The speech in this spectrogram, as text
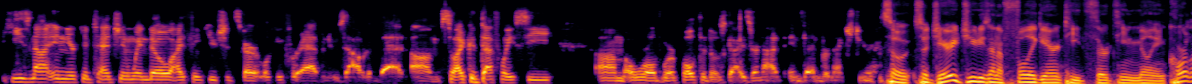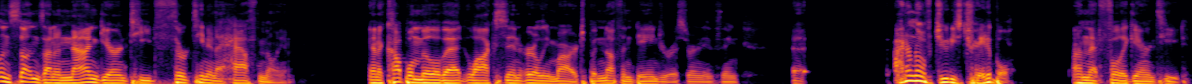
he's not in your contention window, I think you should start looking for avenues out of that. Um, so I could definitely see um, a world where both of those guys are not in Denver next year. So so Jerry Jeudy's on a fully guaranteed 13 million. Courtland Sutton's on a non-guaranteed 13 and a half million. And a couple mil of that locks in early March, but nothing dangerous or anything. Uh, I don't know if Jeudy's tradable on that fully guaranteed.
